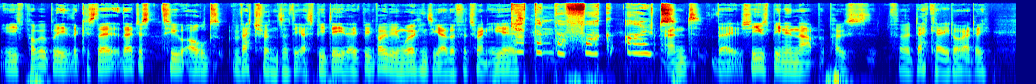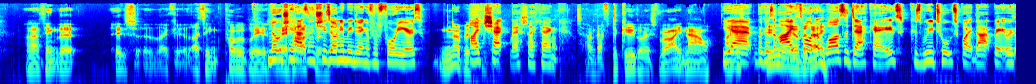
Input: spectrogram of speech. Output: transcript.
he's probably because they're they're just two old veterans of the SPD. They've been probably been working together for twenty years, get them the fuck out and they, she's been in that post for a decade already. And I think that it's uh, like I think probably it's no she hasn't she's only been doing it for four years no, but I she- checked this I think I'm gonna have to Google this right now. Yeah just because Googled I thought day. it was a decade because we talked about that but it was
